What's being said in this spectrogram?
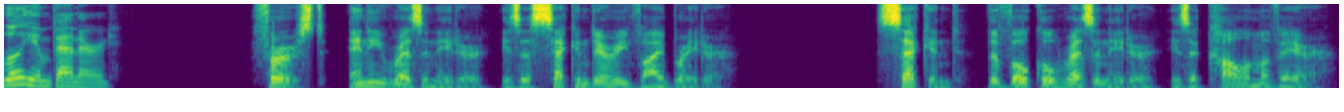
William Vennard. First, any resonator is a secondary vibrator. Second, the vocal resonator is a column of air.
